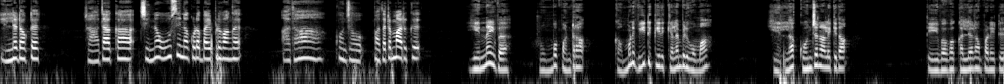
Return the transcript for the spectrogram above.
இல்லை டாக்டர். ராதாக்கா சின்ன ஊசினா கூட பயப்படுவாங்க. அதான் கொஞ்சம் பதட்டமாக இருக்கு. என்ன இவ? ரொம்ப பண்ணுறா கம்முன்னு வீட்டுக்கு இது கிளம்பிடுவோமா? எல்லாம் கொஞ்ச நாளைக்கு தான். தேவாவை கல்யாணம் பண்ணிட்டு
